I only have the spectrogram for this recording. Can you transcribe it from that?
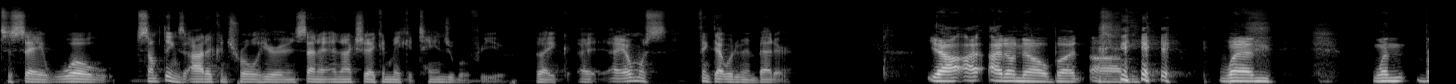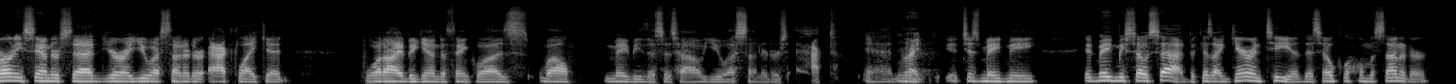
to say, "Whoa, something's out of control here in Senate," and actually I can make it tangible for you. Like I, I almost think that would have been better. Yeah, I, I don't know, but um, when when Bernie Sanders said you're a U.S. senator, act like it, what I began to think was, well, maybe this is how U.S. senators act, and Right. it, it just made me it made me so sad because I guarantee you this Oklahoma senator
